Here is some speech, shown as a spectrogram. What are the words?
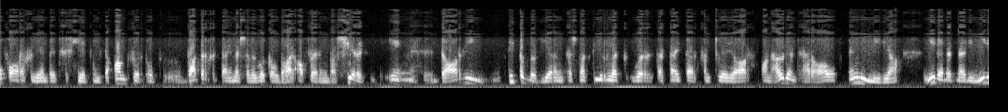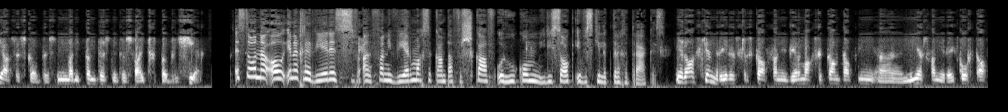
of haar 'n geleentheid gegee het om te antwoord op watter getuienis hulle ook al daai afleiding baseer het. En daardie tipe bewering is natuurlik oor 'n tydperk van 2 jaar aanhoudend herhaal in die media nie dat dit nou die media se skuld is nie, maar die punt is dit is wyd gepubliseer. Is daar nou al enige redes van die weermag se kant af verskaf oor hoekom hierdie saak ewe skielik teruggetrek is? Nee, daar's geen redes verskaf van die weermag se kant af nie, uh, nie eers van die rekord af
